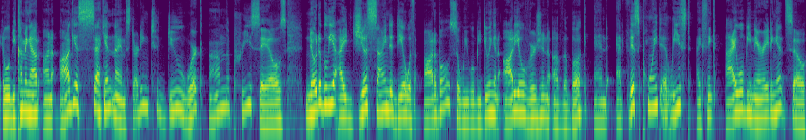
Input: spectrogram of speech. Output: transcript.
It will be coming out on August 2nd, and I am starting to do work on the pre sales. Notably, I just signed a deal with Audible, so we will be doing an audio version of the book. And at this point, at least, I think I will be narrating it. So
